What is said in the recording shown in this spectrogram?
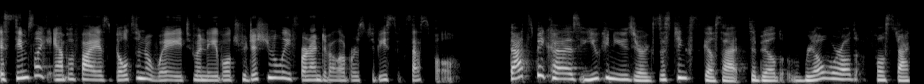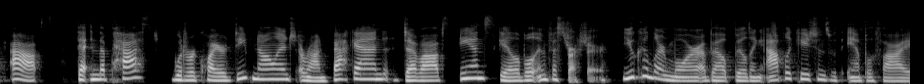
It seems like Amplify is built in a way to enable traditionally front end developers to be successful. That's because you can use your existing skill set to build real world full stack apps that in the past would require deep knowledge around backend, DevOps, and scalable infrastructure. You can learn more about building applications with Amplify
